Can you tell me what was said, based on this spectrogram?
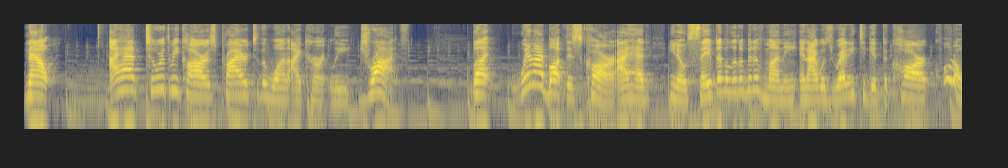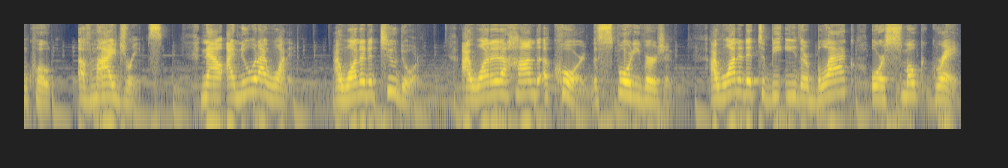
Now, I had two or three cars prior to the one I currently drive. But when I bought this car, I had, you know, saved up a little bit of money and I was ready to get the car, quote unquote, of my dreams. Now, I knew what I wanted. I wanted a two door. I wanted a Honda Accord, the sporty version. I wanted it to be either black or smoke gray.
